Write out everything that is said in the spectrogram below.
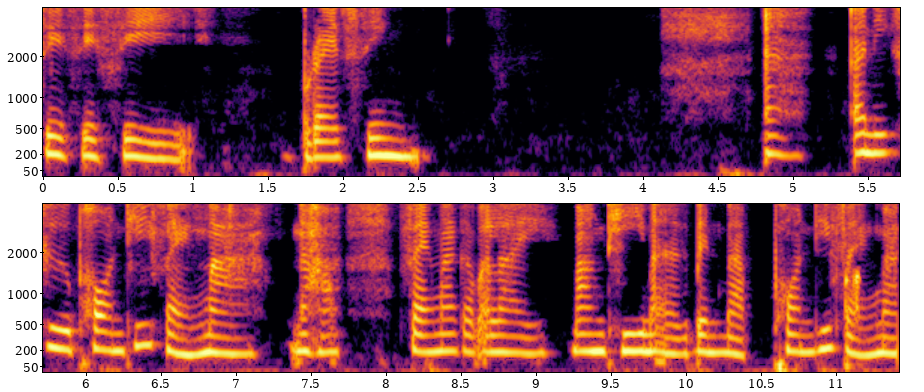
444 Blessing อะอันนี้คือพรที่แฝงมานะคะ แฝงมากับอะไร บางทีมันอาจจะเป็นแบบพรที่แฝงมา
